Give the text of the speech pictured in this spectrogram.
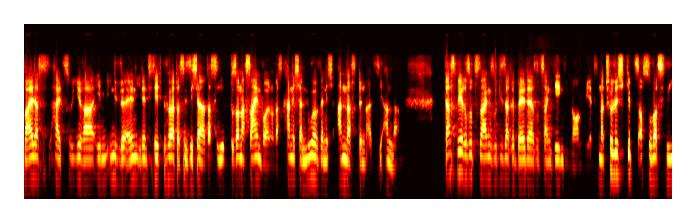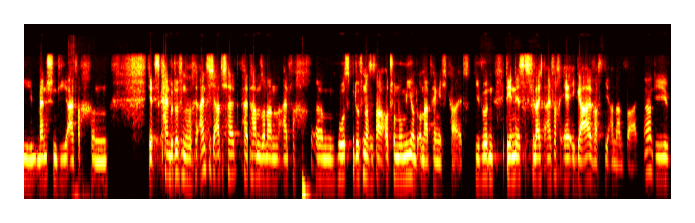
weil das halt zu ihrer eben individuellen Identität gehört, dass sie sicher, dass sie besonders sein wollen. Und das kann ich ja nur, wenn ich anders bin als die anderen. Das wäre sozusagen so dieser Rebell, der sozusagen gegen die Norm geht. Natürlich gibt es auch sowas wie Menschen, die einfach ähm, jetzt kein Bedürfnis nach Einzigartigkeit haben, sondern einfach ähm, hohes Bedürfnis nach Autonomie und Unabhängigkeit. Die würden, denen ist es vielleicht einfach eher egal, was die anderen sagen. Ja? Die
